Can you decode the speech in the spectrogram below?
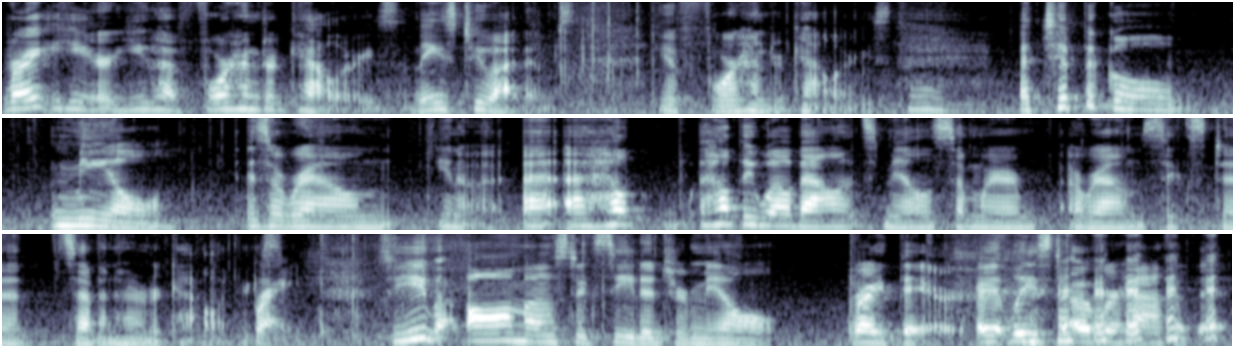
right here, you have 400 calories. In these two items, you have 400 calories. Mm. A typical meal is around, you know, a, a health, healthy, well balanced meal is somewhere around six to 700 calories. Right. So you've almost exceeded your meal right there, at least over half of it.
